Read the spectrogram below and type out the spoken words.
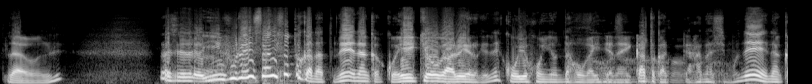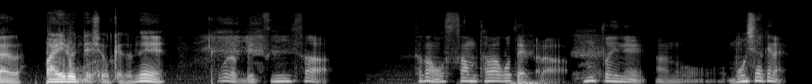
て。なるほどね。インフルエンサーの人とかだとね、なんかこう影響があるやろうけどね、こういう本読んだ方がいいんじゃないかとかって話もね、なんか映えるんでしょうけどね。俺ら別にさ、ただのおっさんのたわごとやから、本当にね、あの、申し訳ない。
